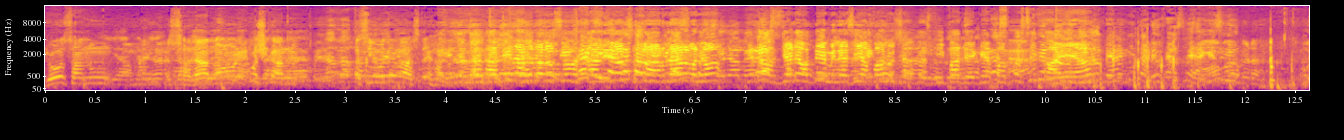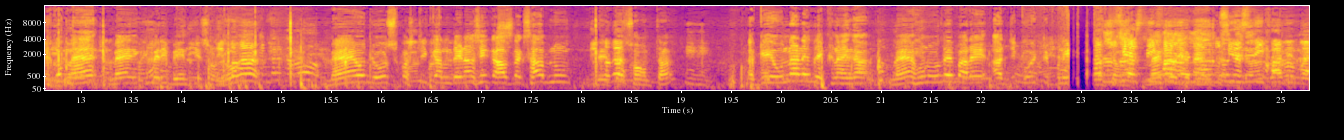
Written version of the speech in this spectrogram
ਜੋ ਸਾਨੂੰ ਸਜ਼ਾ ਲਾਉਣ ਕੁਝ ਕਰਨ ਅਸੀਂ ਉਹਦੇ ਵਾਸਤੇ ਹਾਜ਼ਰ ਹਾਂ। ਅਕਾਲੀ ਦਲ ਵੱਲੋਂ ਅਕਾਲੀ ਦਲ ਸੁਧਾਰ ਲੈਣ ਵੱਲੋਂ ਜਿਹੜੇ ਜਿਹੜੇ ਅਹੁਦੇ ਮਿਲੇ ਸੀ ਆਪਾਂ ਨੂੰ ਅਸਤੀਫਾ ਦੇ ਕੇ ਆਪਾਂ ਆਏ ਆ। ਦੇਖੋ ਮੈਂ ਮੈਂ ਇੱਕ ਮੇਰੀ ਬੇਨਤੀ ਸੁਣ ਲਓ। ਮੈਂ ਉਹ ਜੋ ਸਪਸ਼ਟੀਕਰਨ ਦੇਣਾ ਸੀ ਅਕਾਲ ਤਖਤ ਸਾਹਿਬ ਨੂੰ ਦੇਤਾ ਸੌਂਪਤਾ। ਅੱਗੇ ਉਹਨਾਂ ਨੇ ਦੇਖਣਾ ਹੈਗਾ। ਮੈਂ ਹੁਣ ਉਹਦੇ ਬਾਰੇ ਅੱਜ ਕੋਈ ਟਿੱਪਣੀ ਤੁਸੀਂ। ਅਸਤੀਫਾ ਦਿੱਤਾ ਤੁਸੀਂ ਅਸਤੀਫਾ ਦਿੱਤਾ।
